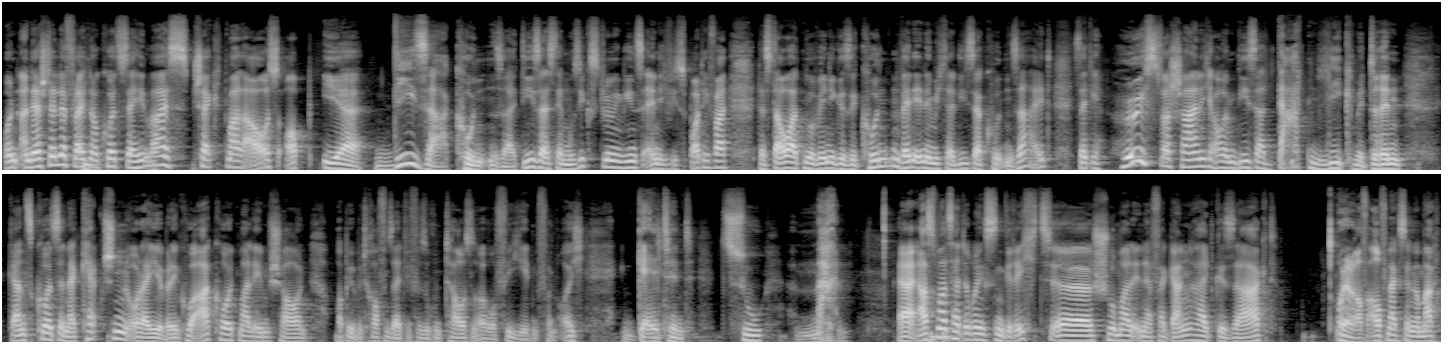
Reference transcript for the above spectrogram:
Und an der Stelle vielleicht noch kurz der Hinweis, checkt mal aus, ob ihr dieser Kunden seid. Dieser ist der Musikstreaming-Dienst, ähnlich wie Spotify. Das dauert nur wenige Sekunden. Wenn ihr nämlich da dieser Kunden seid, seid ihr höchstwahrscheinlich auch in dieser Datenleak mit drin ganz kurz in der Caption oder hier über den QR-Code mal eben schauen, ob ihr betroffen seid. Wir versuchen 1000 Euro für jeden von euch geltend zu machen. Ja, erstmals hat übrigens ein Gericht äh, schon mal in der Vergangenheit gesagt, oder darauf aufmerksam gemacht,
